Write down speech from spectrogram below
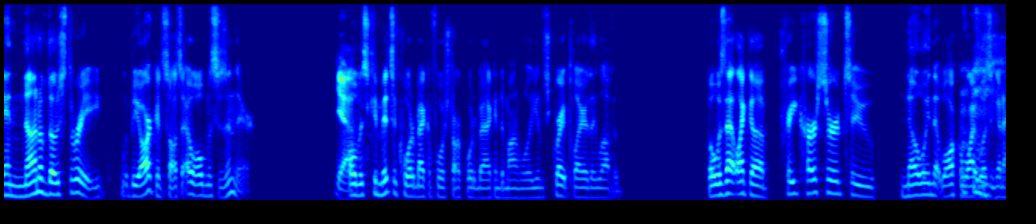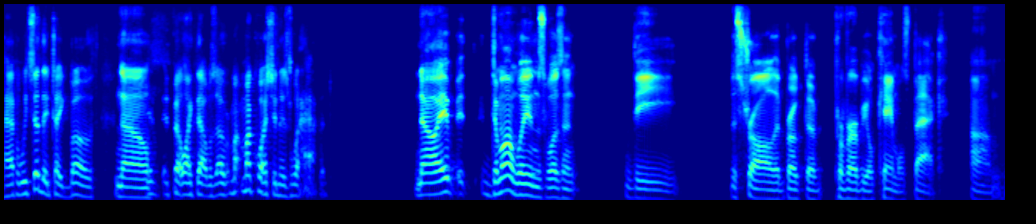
and none of those three would be Arkansas, I'd oh, Ole Miss is in there. Yeah, Ole Miss commits a quarterback, a four-star quarterback, and Demond Williams, great player, they love him. But was that like a precursor to knowing that Walker White wasn't going to happen? We said they'd take both. no, It, it felt like that was over. My, my question is, what happened? No, it, it Demond Williams wasn't the the straw that broke the proverbial camel's back. Um,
